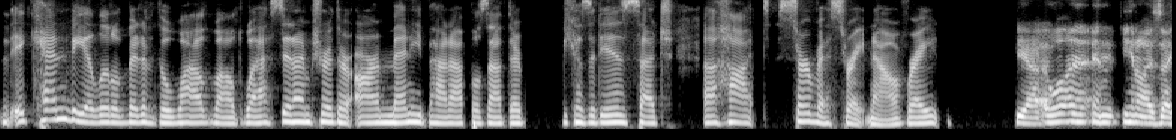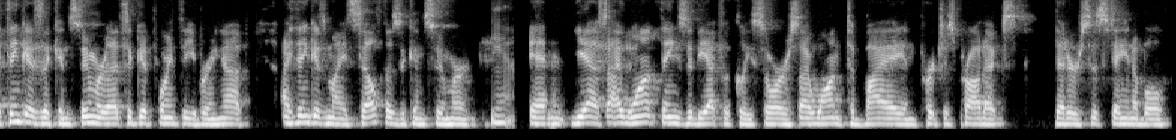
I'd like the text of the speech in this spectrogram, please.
it can be a little bit of the wild wild west and i'm sure there are many bad apples out there because it is such a hot service right now right yeah well and, and, you know as i think as a consumer that's a good point that you bring up i think as myself as a consumer yeah and yes i want things to be ethically sourced i want to buy and purchase products that are sustainable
